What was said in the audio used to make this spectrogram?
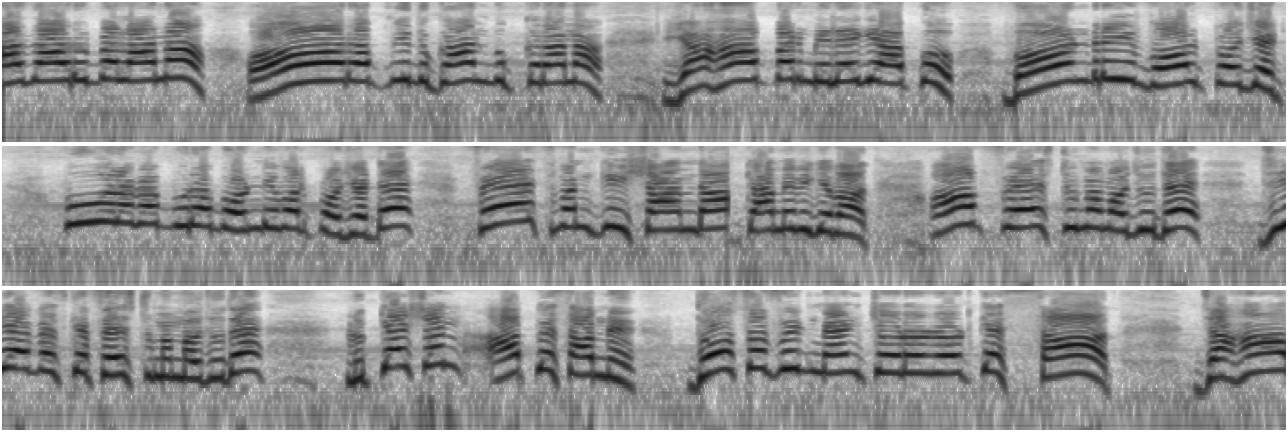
हज़ार रुपए लाना और अपनी दुकान बुक कराना। यहाँ पर मिलेगी आपको बाउंड्री वॉल प्रोजेक्ट पूरा का पूरा बाउंड्री वॉल प्रोजेक्ट है। फेस वन की शानदार कामयाबी के बाद अब फ़ेज़ टू में मौजूद है। जीएफएस के फ़ेज़ टू में मौजूद है। लोकेशन आपके सामने 200 फीट मैन चौड़ा रोड के साथ, जहाँ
